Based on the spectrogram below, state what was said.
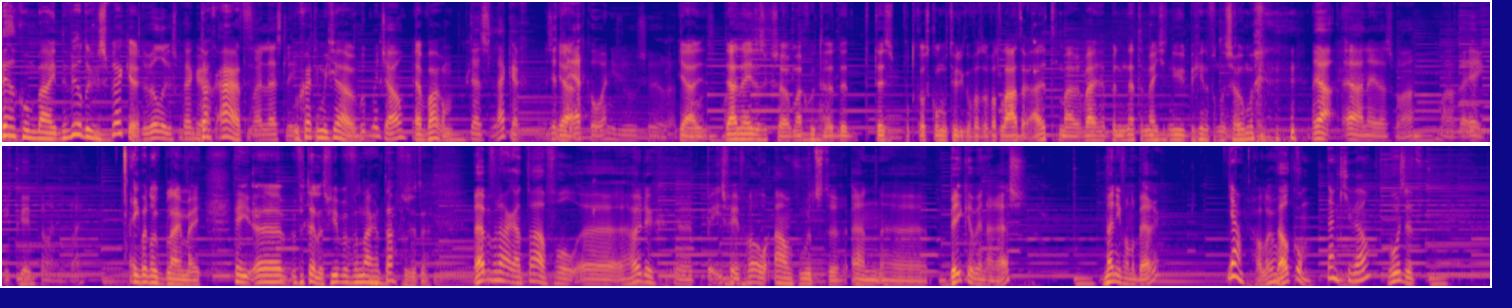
Welkom bij De Wilde Gesprekken. De wilde gesprekken. Dag Aard, Bij Leslie. hoe gaat het met jou? Goed met jou? Ja, warm. Dat is lekker. Er zit Ja. een airco, hè? Niet zo zeuren. Ja, ja, nee, dat is ook zo. Maar goed, Ja. eh, de- deze podcast komt natuurlijk wat, wat later uit. Maar wij hebben net een beetje nu het begin van de zomer. ja, ja, nee, dat is waar. Maar eh, hey, ik, ik ben alleen maar blij. Ik ben er ook blij mee. hey, eh, vertel eens, wie hebben we vandaag aan tafel zitten? We hebben vandaag aan tafel eh, huidig eh, PSV vrouwen aanvoerster en eh, bekerwinnares Manny van den Berg. Hallo. Welkom. Dankjewel. Hoe is het?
